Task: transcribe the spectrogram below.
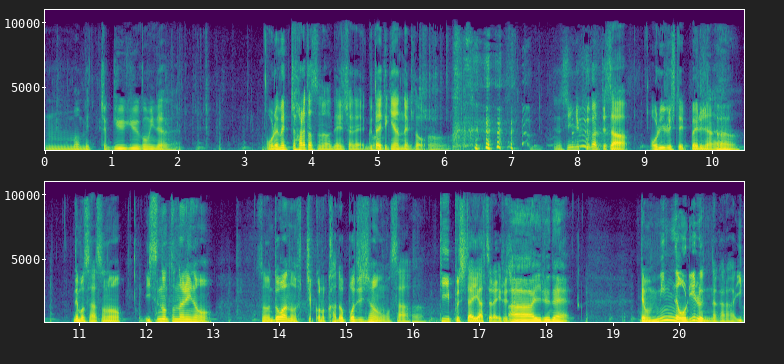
うんまあめっちゃぎゅうぎゅうゴミだよね俺めっちゃ腹立つのは電車で。具体的なんだけど、うん。新宿とかってさ降りる人いっぱいいるじゃない、うん。でもさその椅子の隣のそのドアの縁っこの角ポジションをさ、うん。キープしたいやつらいるじゃん。ああいるね。でもみんな降りるんだから一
